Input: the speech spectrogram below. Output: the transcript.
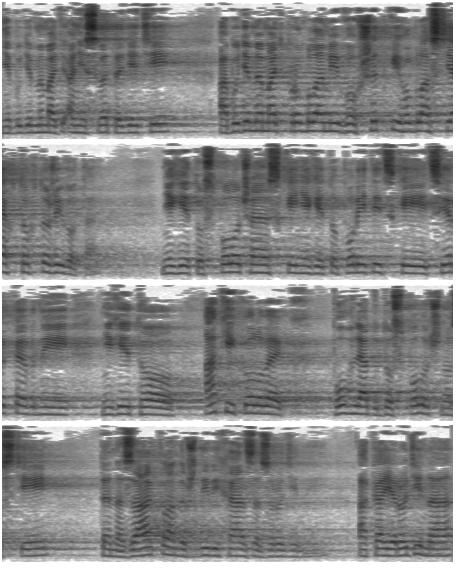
nebudeme mať ani sveté deti a budeme mať problémy vo všetkých oblastiach tohto života. Nech je to spoločenský, nech je to politický, cirkevný, nech je to akýkoľvek pohľad do spoločnosti, ten základ vždy vychádza z rodiny. Aká je rodina,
